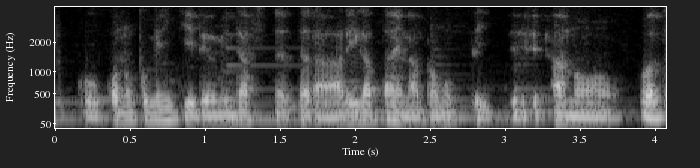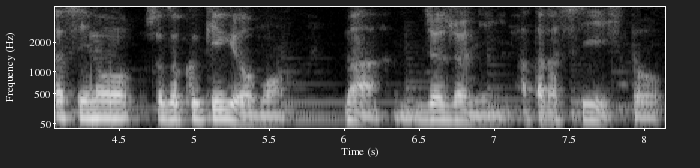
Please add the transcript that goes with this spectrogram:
結構このコミュニティで生み出してたらありがたいなと思っていて、あの、私の所属企業も、まあ、徐々に新しい人、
